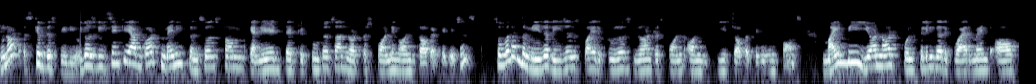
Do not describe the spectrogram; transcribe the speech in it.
do not skip this video because recently I've got many concerns from candidates that recruiters are not responding on job applications. So one of the major reasons why recruiters do not respond on these job application forms might be you're not fulfilling the requirement of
